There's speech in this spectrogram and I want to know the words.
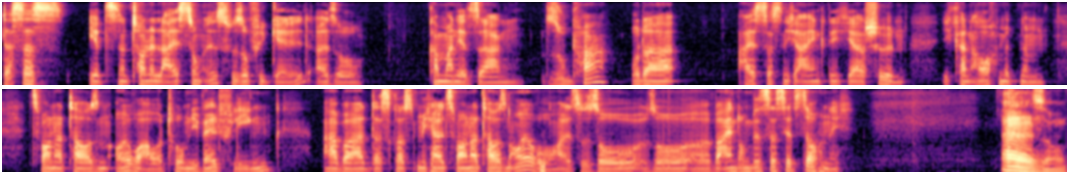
dass das jetzt eine tolle Leistung ist für so viel Geld? Also kann man jetzt sagen, super? Oder heißt das nicht eigentlich, ja, schön, ich kann auch mit einem 200.000 Euro Auto um die Welt fliegen aber das kostet mich halt 200.000 Euro. Also so, so äh, beeindruckend ist das jetzt doch nicht. Also,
